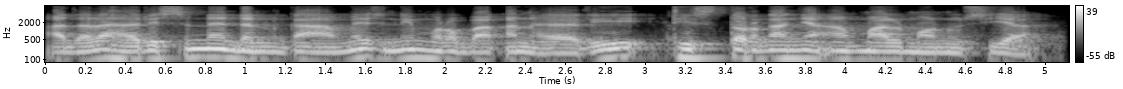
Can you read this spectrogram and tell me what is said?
adalah hari Senin dan Kamis ini merupakan hari distorkannya amal manusia.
